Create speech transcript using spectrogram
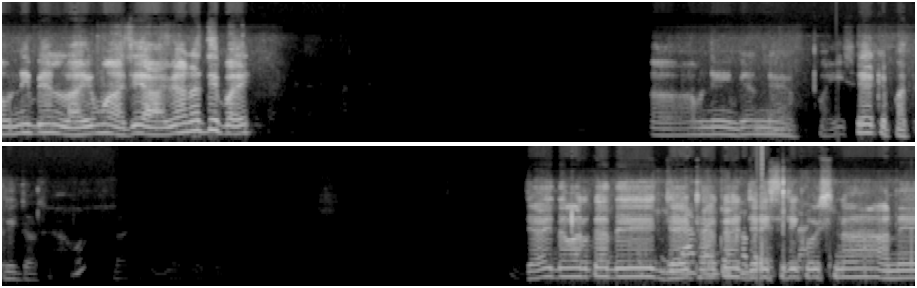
અવની બેન લાઈવમાં હજી આવ્યા નથી ભાઈ. અ, અવની બેન ને ભાઈ છે કે ભત્રીજા છે? જય દ્વારકાધીશ જય ઠાકર જય શ્રી કૃષ્ણ અને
